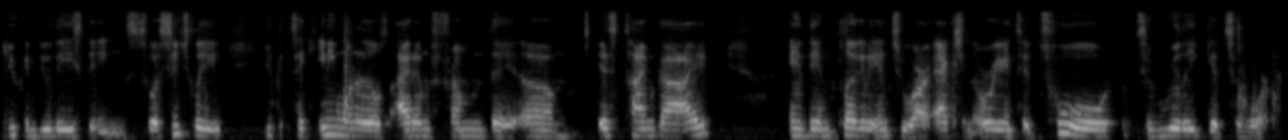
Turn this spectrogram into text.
you can do these things. So essentially, you could take any one of those items from the um, It's Time Guide and then plug it into our action-oriented tool to really get to work.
